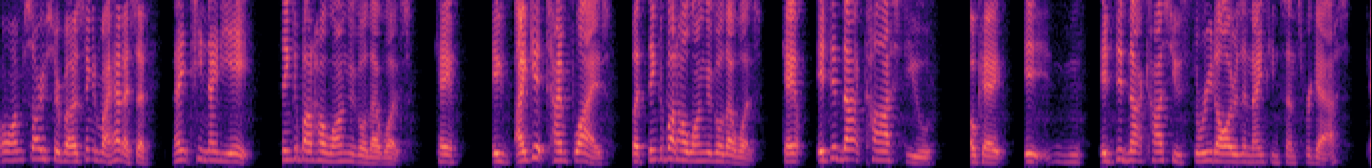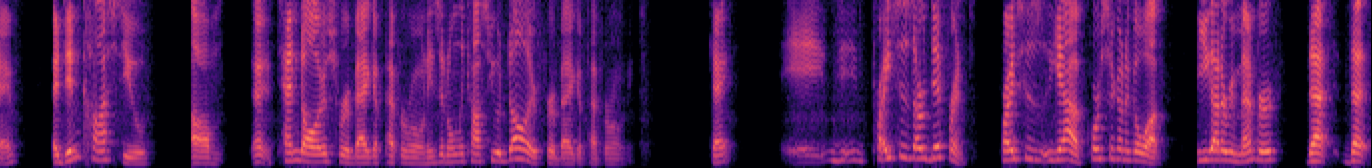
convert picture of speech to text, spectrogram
Oh, I'm sorry, sir, but I was thinking in my head, I said, nineteen ninety eight. Think about how long ago that was. Okay. It- I get time flies, but think about how long ago that was. Okay. It did not cost you okay, it it did not cost you three dollars and nineteen cents for gas. Okay. It didn't cost you um uh, ten dollars for a bag of pepperonis. It only cost you a dollar for a bag of pepperonis. Okay, Eh, d- prices are different. Prices, yeah, of course they're gonna go up. But you got to remember that that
